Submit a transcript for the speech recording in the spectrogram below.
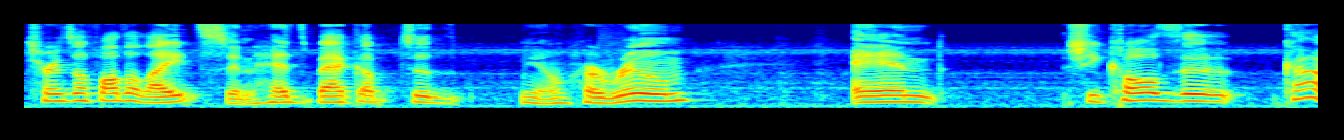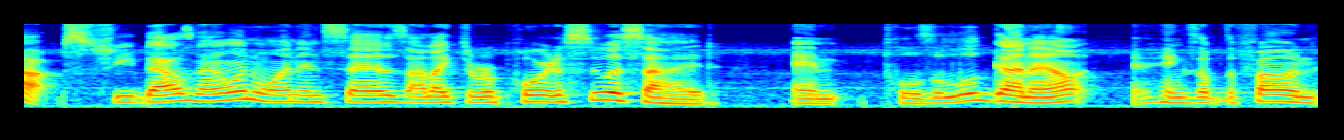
turns off all the lights and heads back up to you know her room, and she calls the cops. She dials nine one one and says, "I'd like to report a suicide," and pulls a little gun out and hangs up the phone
